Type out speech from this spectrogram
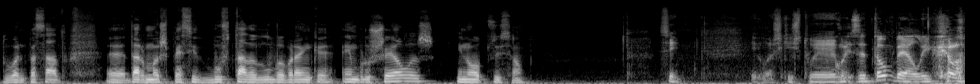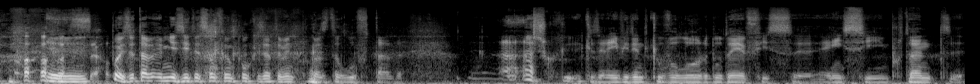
do ano passado, dar uma espécie de bufetada de luva branca em Bruxelas e na oposição. Sim, eu acho que isto é. Coisa tão bélica. é, pois, tava, a minha hesitação foi um pouco exatamente por causa da luftada. Acho que, quer dizer, é evidente que o valor do déficit é em si importante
